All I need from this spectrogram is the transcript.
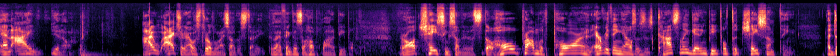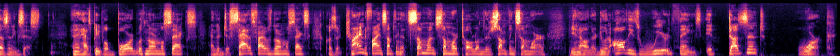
And I, you know, I actually I was thrilled when I saw this study because I think this will help a lot of people. They're all chasing something. That's the whole problem with porn and everything else is it's constantly getting people to chase something that doesn't exist. And it has people bored with normal sex and they're dissatisfied with normal sex because they're trying to find something that someone somewhere told them there's something somewhere, you know, and they're doing all these weird things. It doesn't work.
